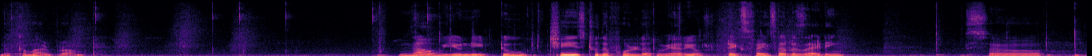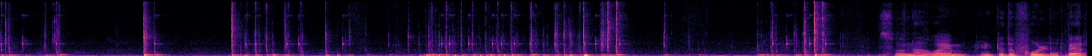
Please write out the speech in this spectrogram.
the command prompt. Now you need to change to the folder where your text files are residing. So so now I am into the folder where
